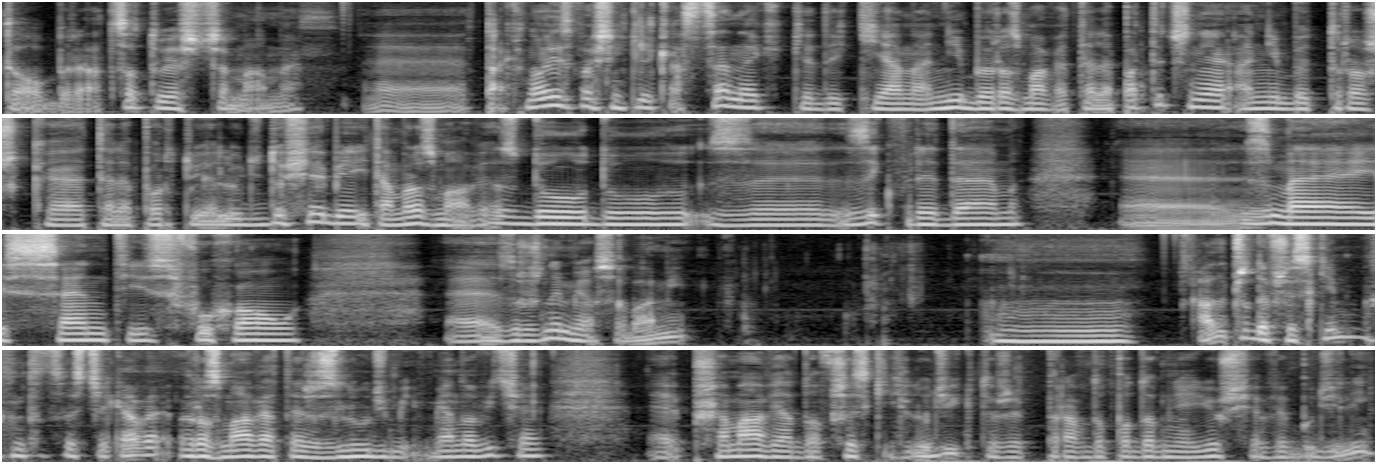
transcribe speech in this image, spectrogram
Dobra, co tu jeszcze mamy? E, tak, no jest właśnie kilka scenek, kiedy Kiana niby rozmawia telepatycznie, a niby troszkę teleportuje ludzi do siebie i tam rozmawia z Dudu, z Zygfrydem, e, z May, z Senti, z Fuchą, e, z różnymi osobami. Mm ale przede wszystkim, to co jest ciekawe, rozmawia też z ludźmi, mianowicie e, przemawia do wszystkich ludzi, którzy prawdopodobnie już się wybudzili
